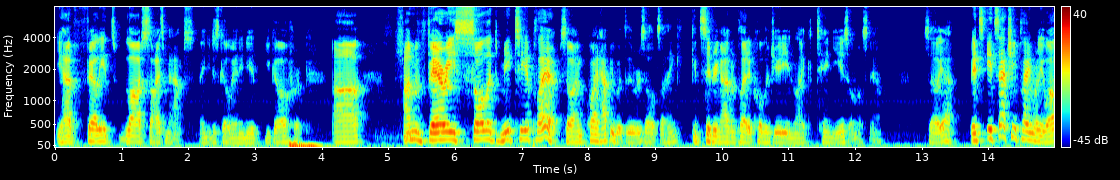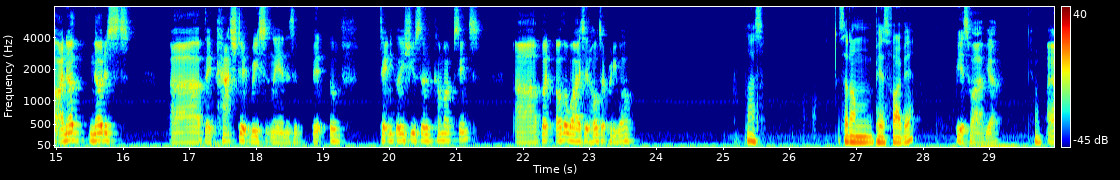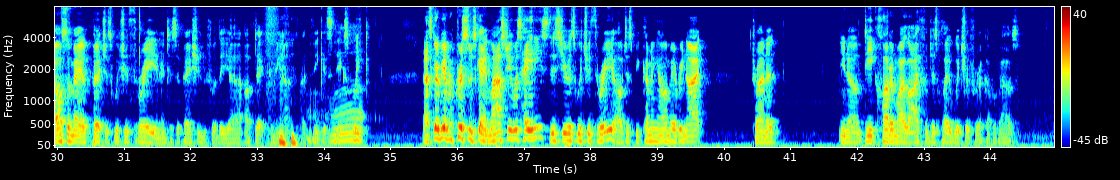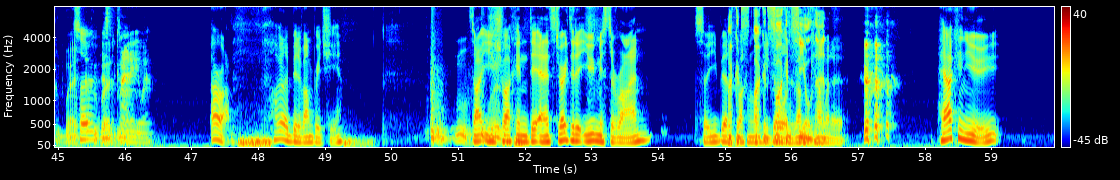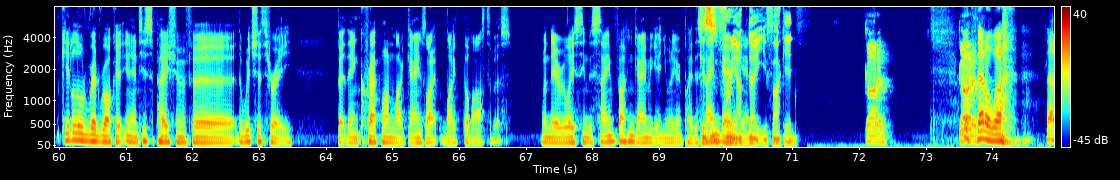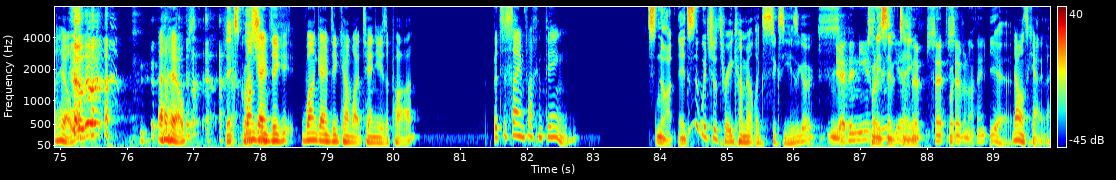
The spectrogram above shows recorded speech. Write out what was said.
You have fairly large size maps, and you just go in and you you go for it. Uh, I'm a very solid mid tier player, so I'm quite happy with the results. I think, considering I haven't played a Call of Duty in like ten years almost now. So yeah, it's it's actually playing really well. I know noticed uh, they patched it recently, and there's a bit of technical issues that have come up since. Uh, but otherwise, it holds up pretty well. Nice. Is that on PS5? Yeah. PS5, yeah. Cool. I also may have purchased Witcher 3 in anticipation for the uh, update coming out. I think it's next week. That's going to be a Christmas game. Last year was Hades. This year it's Witcher 3. I'll just be coming home every night trying to, you know, declutter my life and just play Witcher for a couple of hours. Good way. So- good That's way the plan go. anyway. All right. I got a bit of umbrage here. Ooh, Don't you word. fucking da- and it's directed at you, Mister Ryan. So you better I could- fucking I could your fucking doors. I'm feel that. coming to- How can you get a little red rocket in anticipation for The Witcher Three, but then crap on like games like like The Last of Us when they're releasing the same fucking game again? You want to go and play the same it's a game free again? update, you fuckhead. Got him. Got Look, him. that'll uh, that helps. I'll do it. that helps. Next question. One game did one game did come like ten years apart, but it's the same fucking thing. It's not. It's Didn't The Witcher Three come out like six years ago? Seven years. 2017. Se- se- seven, I think. Yeah. No one's counting though.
